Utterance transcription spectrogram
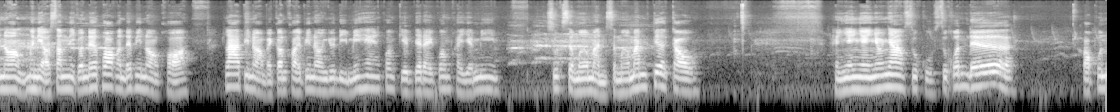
พี่น้องมื้อนี้เอาซ้ำนี่ก่อนเด้อพ่อกันเด้อพี่น้องขอลาพี่น้องไปก่อนขอยพี่น้องอยู่ดีไม่แห้งความเก็บอย่าใดความขย่ามีสุขเสมอหมันเสมอมันเกื้อเก่าให้ใหญ่ๆยาวๆสุขุสุขคนเด้อขอบคุณ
